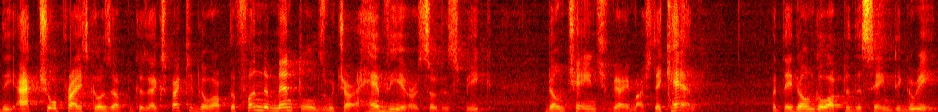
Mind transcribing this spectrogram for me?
the actual price goes up because I expect it to go up. The fundamentals, which are heavier, so to speak, don't change very much. They can, but they don't go up to the same degree.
